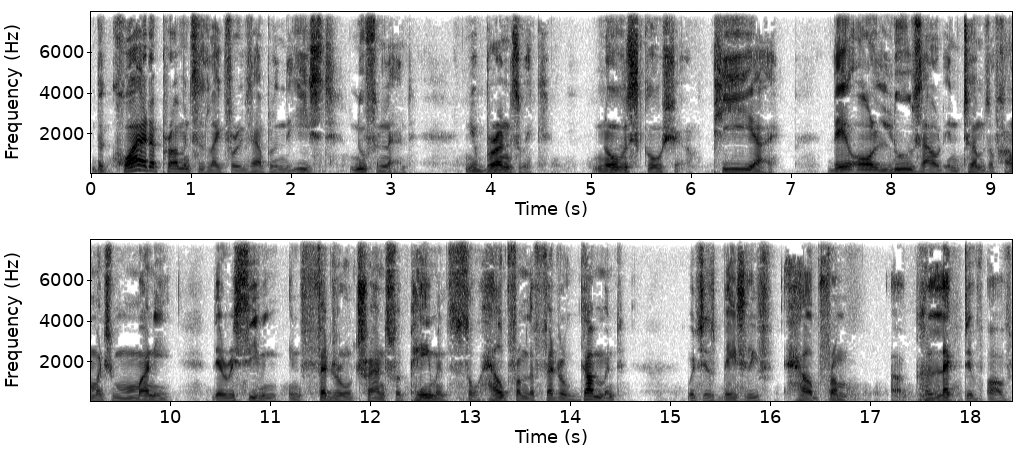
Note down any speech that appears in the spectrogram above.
The quieter provinces, like for example in the east, Newfoundland, New Brunswick, Nova Scotia, PEI, they all lose out in terms of how much money they're receiving in federal transfer payments. So, help from the federal government, which is basically help from a collective of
